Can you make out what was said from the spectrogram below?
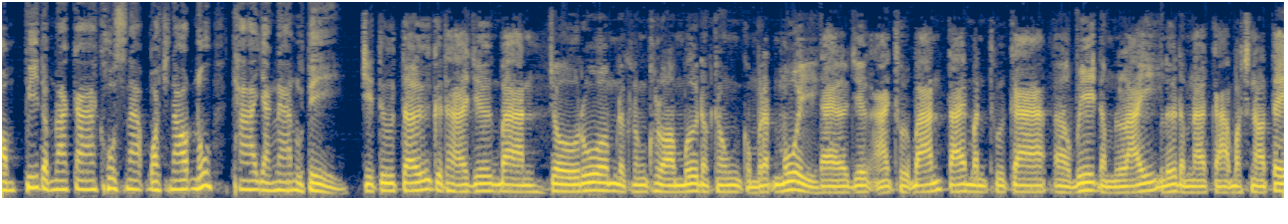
អំពីដំណើរការឃោសនាបោះឆ្នោតនោះថាយ៉ាងណានោះទេជាទូទៅគឺថាយើងបានចូលរួមនៅក្នុងក្លំមើលនៅក្នុងកម្រិតមួយដែលយើងអាចធ្វើបាន តែមិនធ្វើការវាយតម្លៃលើដំណើរការបោះឆ្នោតទេ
